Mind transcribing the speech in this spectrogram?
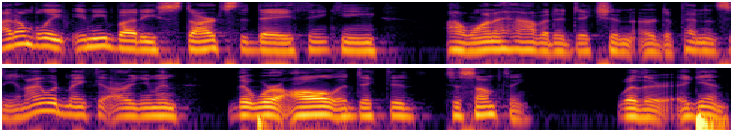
I don't believe anybody starts the day thinking, I want to have an addiction or dependency. And I would make the argument that we're all addicted to something. Whether, again,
